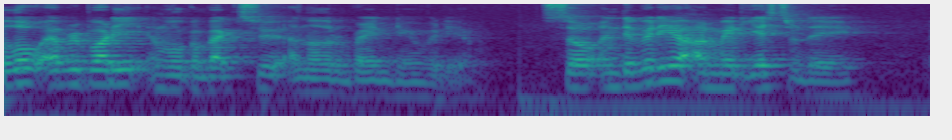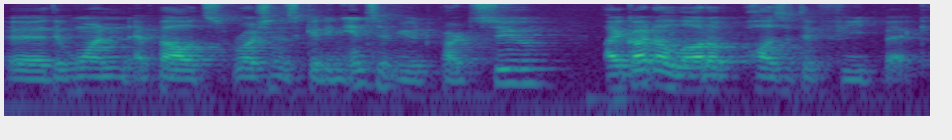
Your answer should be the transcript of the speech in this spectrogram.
Hello everybody and welcome back to another brand new video. So in the video I made yesterday, uh, the one about Russians getting interviewed part 2, I got a lot of positive feedback.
